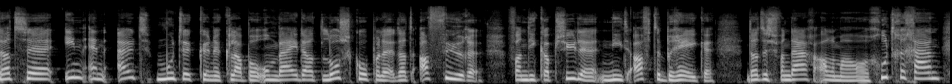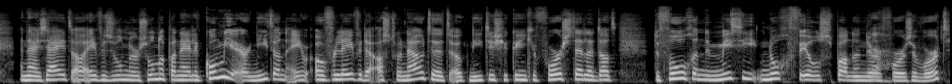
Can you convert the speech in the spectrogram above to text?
Dat ze in en uit moeten kunnen klappen om bij dat loskoppelen, dat afvuren van die capsule niet af te breken. Dat is vandaag allemaal goed gegaan. En hij zei het al even: zonder zonnepanelen kom je er niet. Dan e- overleven de astronauten het ook niet. Dus je kunt je voorstellen dat de volgende missie nog veel spannender ja. voor ze wordt.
